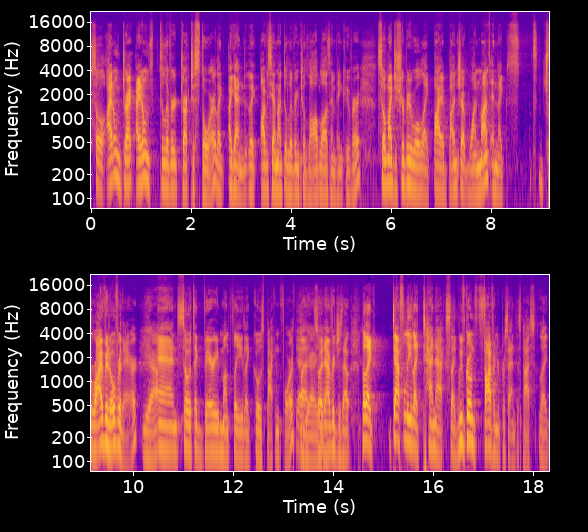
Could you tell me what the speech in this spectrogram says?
so I don't direct I don't deliver direct to store. Like again, like obviously I'm not delivering to Loblaws in Vancouver. So my distributor will like buy a bunch at one month and like s- s- drive it over there. Yeah. And so it's like very monthly, like goes back and forth. Yeah, but yeah, so it yeah. averages out. But like definitely like 10x. Like we've grown 500 percent this past like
